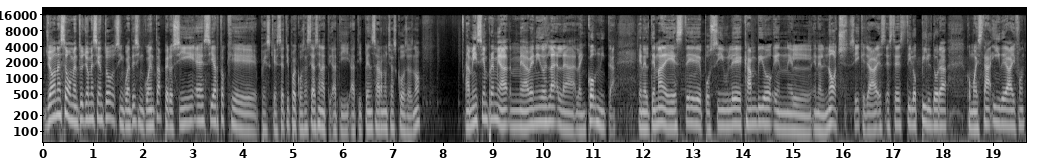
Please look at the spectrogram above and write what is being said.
yo en este momento yo me siento 50 y 50, pero sí es cierto que, pues, que este tipo de cosas te hacen a ti, a ti, a ti pensar muchas cosas, ¿no? A mí siempre me ha, me ha venido la, la, la incógnita en el tema de este posible cambio en el, en el notch, ¿sí? que ya es este estilo píldora como esta i de iPhone,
